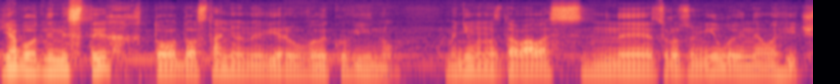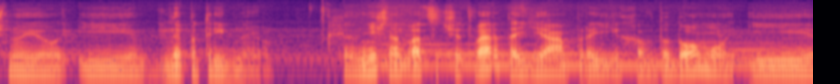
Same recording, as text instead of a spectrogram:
Я був одним із тих, хто до останнього не вірив у велику війну. Мені вона здавалась незрозумілою, нелогічною і непотрібною. В ніч на 24 я приїхав додому і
